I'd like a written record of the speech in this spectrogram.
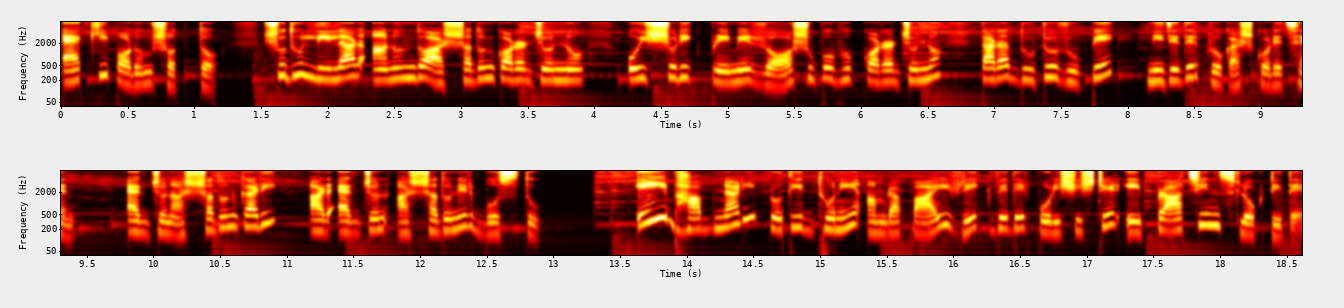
একই পরম সত্য। শুধু লীলার আনন্দ আস্বাদন করার জন্য, ঐশ্বরিক প্রেমের রস উপভোগ করার জন্য তারা দুটো রূপে নিজেদের প্রকাশ করেছেন, একজন আস্বাদনকারী আর একজন আস্বাদনের বস্তু। এই ভাবনারই প্রতিধ্বনি আমরা পাই ঋগ্বেদের পরিশিষ্টের এই প্রাচীন শ্লোকটিতে।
